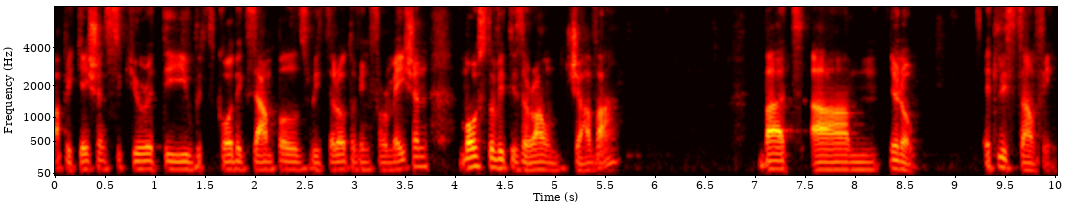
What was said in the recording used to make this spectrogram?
application security with code examples, with a lot of information. Most of it is around Java, but um, you know, at least something.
